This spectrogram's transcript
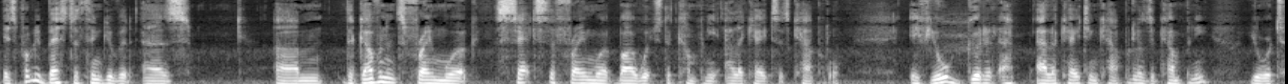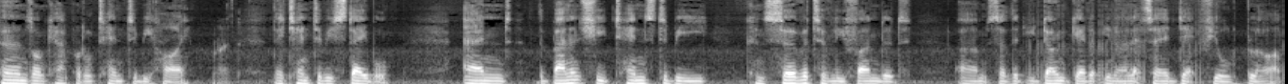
it's probably best to think of it as um, the governance framework sets the framework by which the company allocates its capital. If you're good at allocating capital as a company, your returns on capital tend to be high. Right. They tend to be stable. And the balance sheet tends to be conservatively funded um, so that you don't get, you know, let's say a debt fueled blow up.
